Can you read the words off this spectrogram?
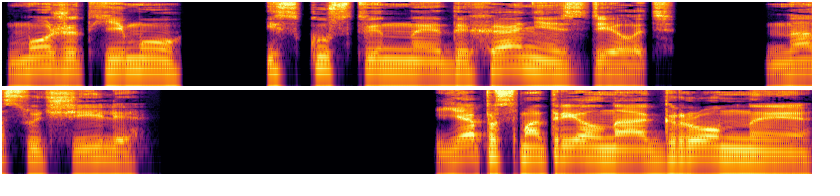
Может, ему искусственное дыхание сделать? Нас учили». Я посмотрел на огромные,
